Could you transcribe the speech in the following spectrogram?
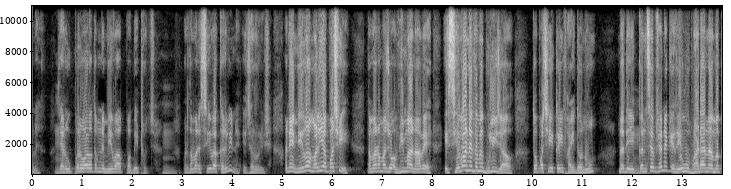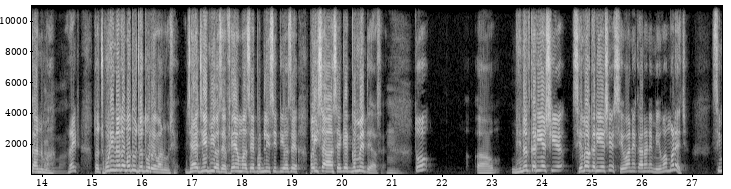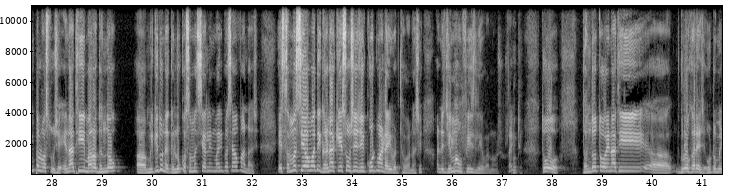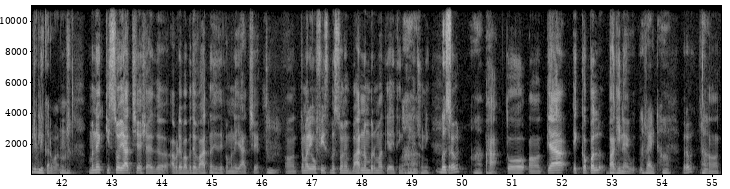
ને ત્યારે ઉપરવાળો તમને મેવા આપવા બેઠો જ છે. પણ તમારે સેવા કરવી ને એ જરૂરી છે. અને મેવા મળ્યા પછી તમારામાં જો અભિમાન આવે એ સેવાને તમે ભૂલી જાઓ તો પછી એ કંઈ ફાયદોનું નથી. એક કન્સેપ્ટ છે ને કે રહેવું ભાડાના મકાનમાં રાઈટ તો છોડીને તો બધું જતું રહેવાનું છે. જ્યાં જે બી હશે ફેમ હશે પબ્લિસિટી હશે પૈસા હશે કે ગમે તે હશે. તો મહેનત કરીએ છીએ સેવા કરીએ છીએ સેવાને કારણે મેવા મળે જ. સિમ્પલ વસ્તુ છે. એનાથી મારો ધંધો મેં કીધું ને કે લોકો સમસ્યા લઈને મારી પાસે આવવાના છે. એ સમસ્યાઓમાંથી ઘણા કેસો છે જે કોર્ટમાં ડાયવર્ટ થવાના છે અને જેમાં હું ફીઝ લેવાનો છું રાઈટ તો ધંધો તો એનાથી ગ્રો કરે છે ઓટોમેટિકલી કરવાનો છે. મને કિસ્સો યાદ છે શાયદ આપણે બાબતે વાત નથી થઈ પણ મને યાદ છે. તમારી ઓફિસ બસો ને બાર નંબરમાંથી આઈ થિંક જૂની. બરાબર? હા. તો ત્યાં એક કપલ ભાગીને આવ્યું હતું. રાઈટ હા. બરાબર?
